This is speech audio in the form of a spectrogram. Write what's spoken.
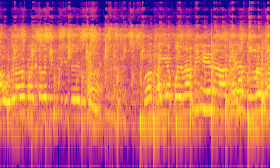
ఆ ఉదరాల పచ్చల పిచ్చి గిట్ల అయ్య పొదల మీద మీద తుంగరే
